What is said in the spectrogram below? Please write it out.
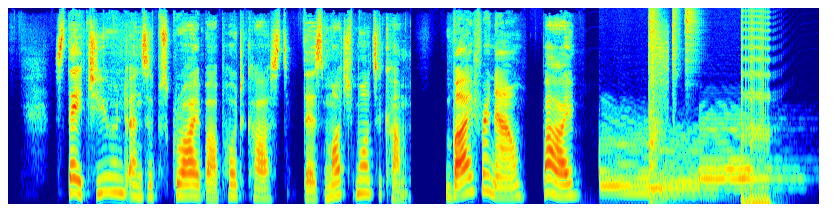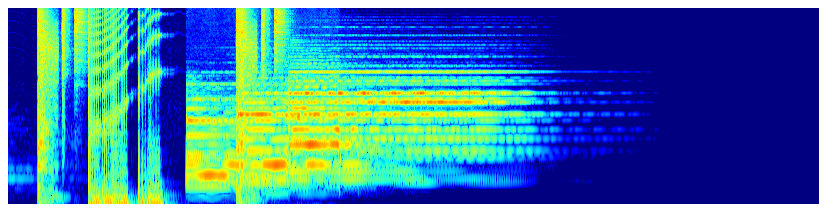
Stay tuned and subscribe our podcast. There's much more to come. Bye for now. Bye.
